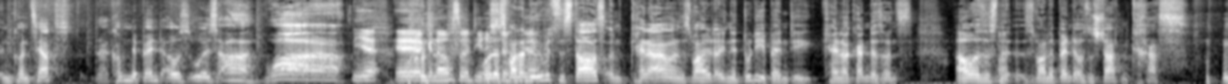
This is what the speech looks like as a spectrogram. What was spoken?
ein Konzert, da kommt eine Band aus USA, wow! Ja, ja, genau so die Und das waren dann ja. die übelsten Stars und keine Ahnung, das war halt eine Dulli-Band, die keiner kannte sonst. Aber es, ist eine, es war eine Band aus den Staaten, krass.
